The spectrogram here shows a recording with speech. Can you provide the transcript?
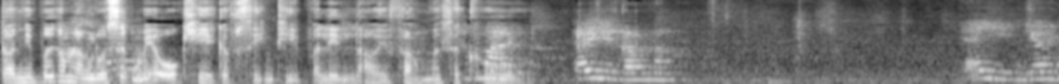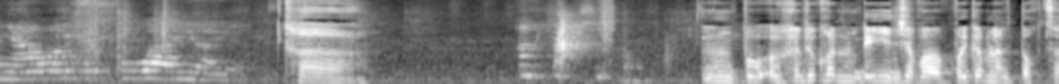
ตอนนี้เป้ยกำลังรู้สึกไม่โอเคกับสิ่งที่ปรินเล่าให้ฟังเมื่อสักครู่ ได้ยินแล้วนะได้ยินเยอะนะว่าแม่พูดว่าอะไรอะค่ะ อืมปุ๊บเออทุกคนได้ยินใช่ป่ะเป้ยกำลังตกใจ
